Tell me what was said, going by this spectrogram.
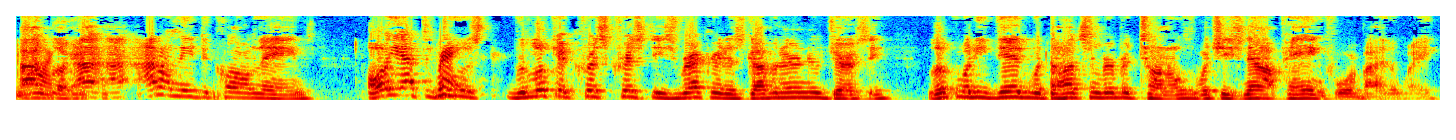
look, I, I, I don't need to call names. All you have to Right. do is look at Chris Christie's record as governor of New Jersey. Look what he did with the Hudson River tunnels, which he's now paying for, by the way.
